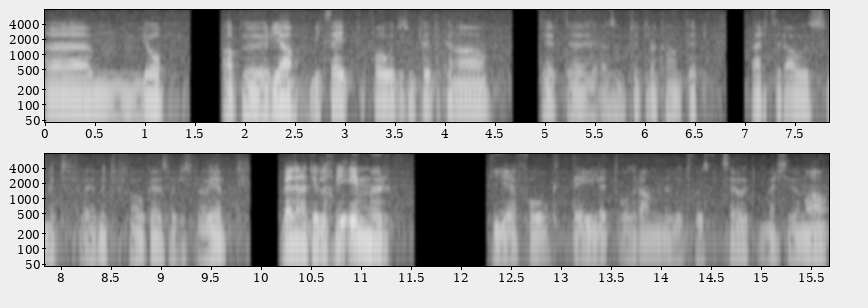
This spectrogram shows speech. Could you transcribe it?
Ähm, ja, aber ja, wie gesagt, folgt unserem Twitter-Kanal, äh, also dem Twitter-Account, dort werdet ihr alles mit, äh, mitverfolgen, es würde uns freuen. Wir werden natürlich wie immer die Folge teilen oder anderen Leuten von uns erzählt. Merci vielmals.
